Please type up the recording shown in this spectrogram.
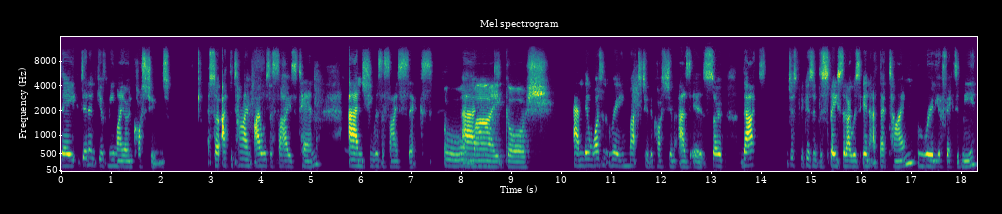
they didn't give me my own costumes. So at the time, I was a size 10 and she was a size 6. Oh and, my gosh. And there wasn't really much to the costume as is. So that just because of the space that I was in at that time really affected me.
